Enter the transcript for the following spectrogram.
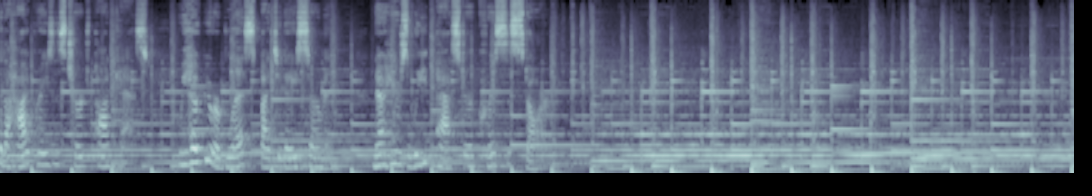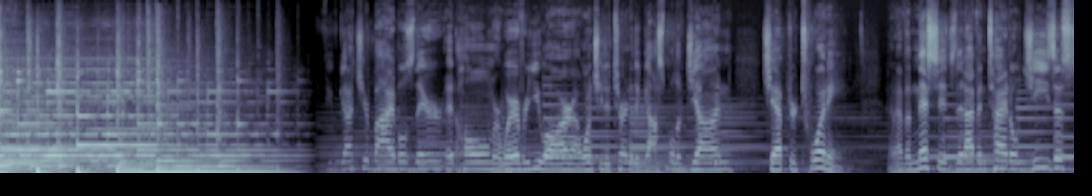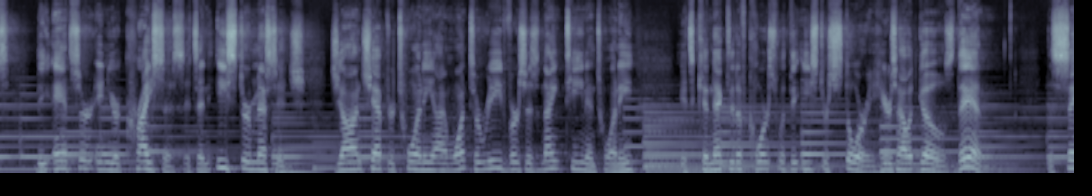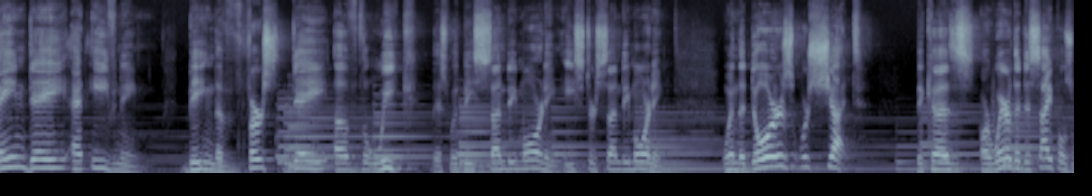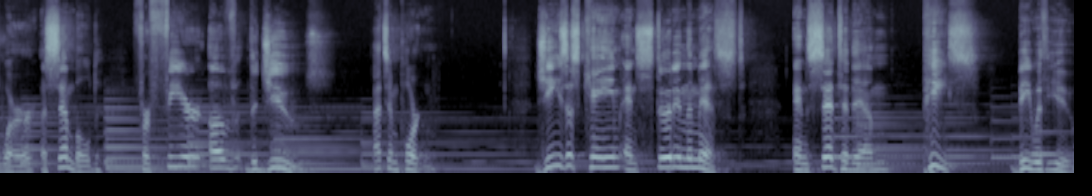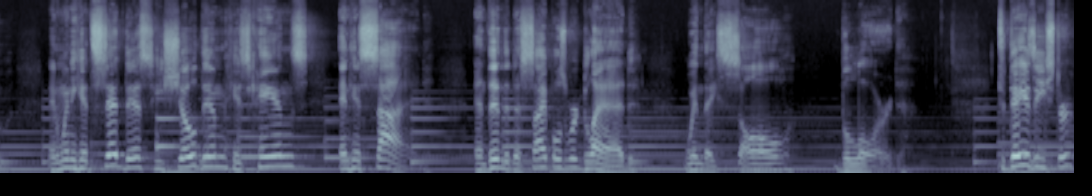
to the High Praises Church podcast. We hope you are blessed by today's sermon. Now, here's lead pastor Chris Starr. If you've got your Bibles there at home or wherever you are. I want you to turn to the Gospel of John, chapter 20. And I have a message that I've entitled Jesus the answer in your crisis. It's an Easter message. John chapter 20. I want to read verses 19 and 20. It's connected, of course, with the Easter story. Here's how it goes. Then, the same day at evening, being the first day of the week, this would be Sunday morning, Easter Sunday morning, when the doors were shut because, or where the disciples were assembled, for fear of the Jews. That's important. Jesus came and stood in the midst and said to them, Peace be with you. And when he had said this, he showed them his hands and his side. And then the disciples were glad when they saw the Lord. Today is Easter.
